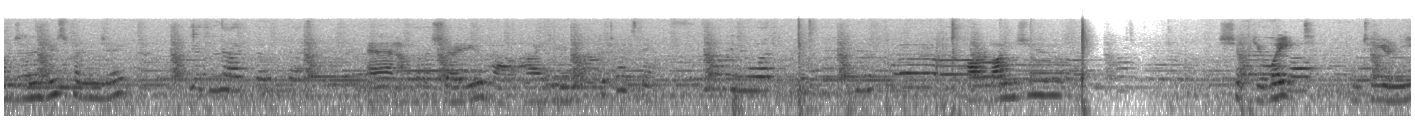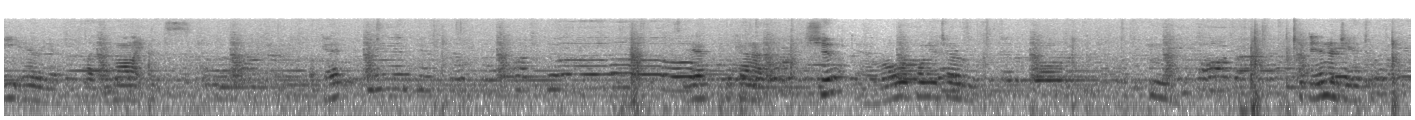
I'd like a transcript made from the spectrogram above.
I'm Jenna Juice Jay. And I'm going to show you how I do the toe. Hard lunge Shift your weight into your knee area, like you're going like this. Okay? So yeah, you kind of shift and roll up on your toes. Mm. Put the energy into it.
